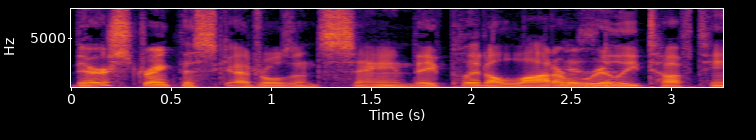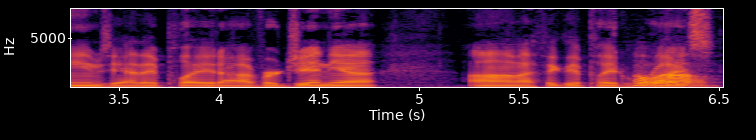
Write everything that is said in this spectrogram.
Their strength of schedule is insane. They've played a lot of Is it? really tough teams. Yeah, they played uh, Virginia. Um, I think they played Oh, Rice. wow.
